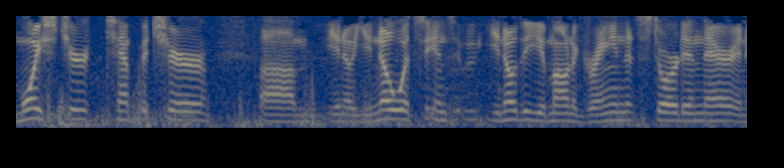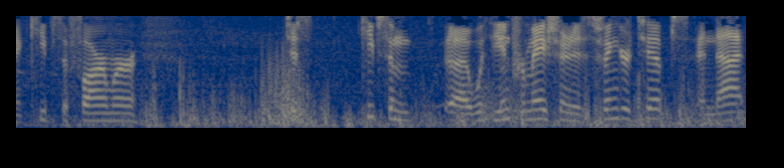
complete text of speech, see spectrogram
moisture, temperature. Um, you know, you know what's in, you know the amount of grain that's stored in there, and it keeps the farmer just keeps him uh, with the information at his fingertips and not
